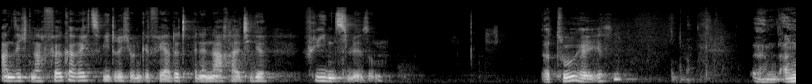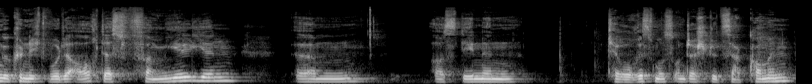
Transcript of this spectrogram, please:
Ansicht nach völkerrechtswidrig und gefährdet eine nachhaltige Friedenslösung. Dazu, Herr Essen? Ähm, angekündigt wurde auch, dass Familien, ähm, aus denen Terrorismusunterstützer kommen,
